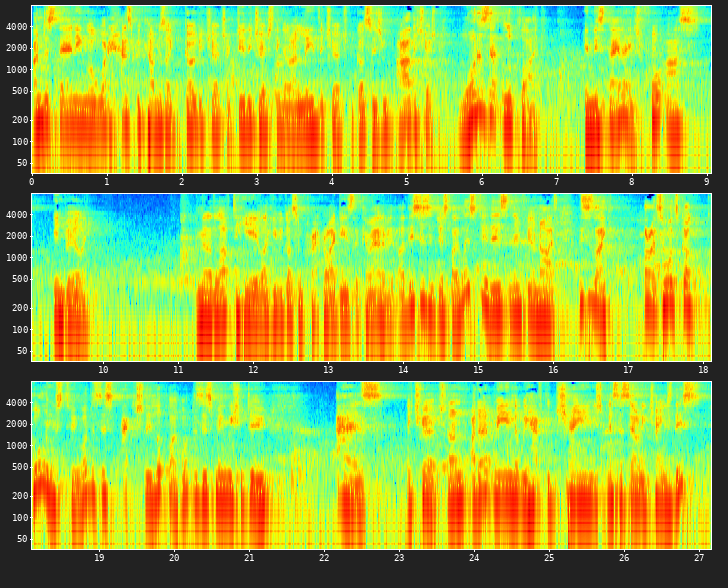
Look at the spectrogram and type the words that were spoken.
understanding or what it has become is I go to church, I do the church thing, and I leave the church because says you are the church. What does that look like in this day and age for us in Burleigh? And then I'd love to hear, like, if you've got some cracker ideas that come out of it. Like, this isn't just like, let's do this and then feel nice. This is like, all right, so what's God calling us to? What does this actually look like? What does this mean we should do as a church? And I don't mean that we have to change, necessarily change this.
